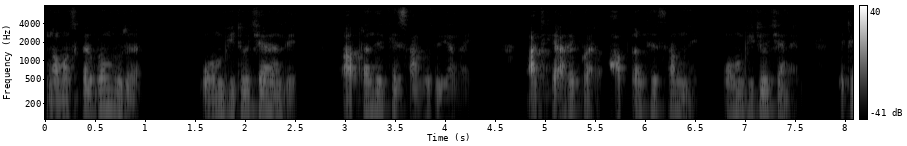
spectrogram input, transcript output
নমস্কার বন্ধুরা, ওম ভিডিও চ্যানেলে আপনাদেরকে স্বাগত জানাই। আজকে আরেকবার আপনাদের সামনে ওম ভিডিও চ্যানেল, একটি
